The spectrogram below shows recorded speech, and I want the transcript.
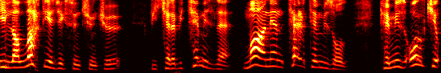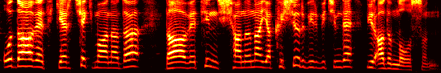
İllallah diyeceksin çünkü bir kere bir temizle manen tertemiz ol. Temiz ol ki o davet gerçek manada davetin şanına yakışır bir biçimde bir adımla olsun.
